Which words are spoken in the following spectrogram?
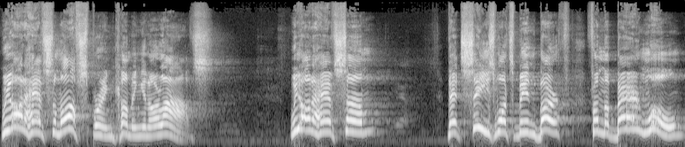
We ought to have some offspring coming in our lives. We ought to have some that sees what's been birthed from the barren womb.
